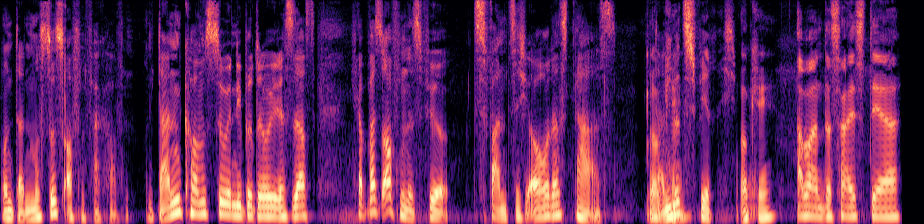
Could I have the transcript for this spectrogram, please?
Und dann musst du es offen verkaufen. Und dann kommst du in die Bredouille, dass du sagst, ich habe was Offenes für 20 Euro das Glas. Dann Okay. wird's schwierig. Okay. Aber das heißt, der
